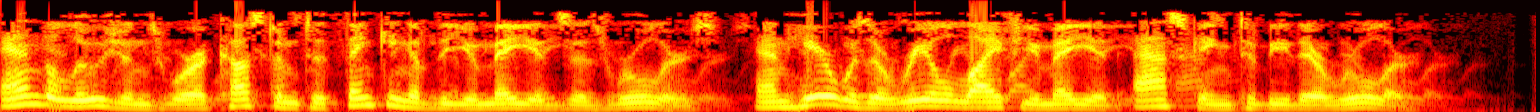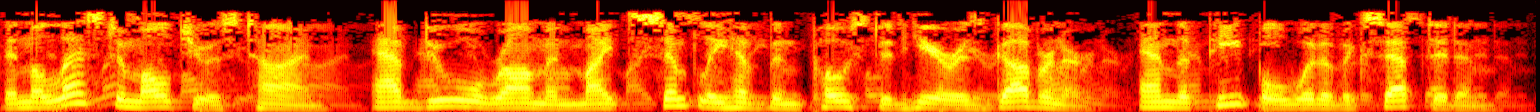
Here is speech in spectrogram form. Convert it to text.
Andalusians were accustomed to thinking of the Umayyads as rulers, and here was a real-life Umayyad asking to be their ruler. In the less tumultuous time, Abdul Rahman might simply have been posted here as governor, and the people would have accepted him.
